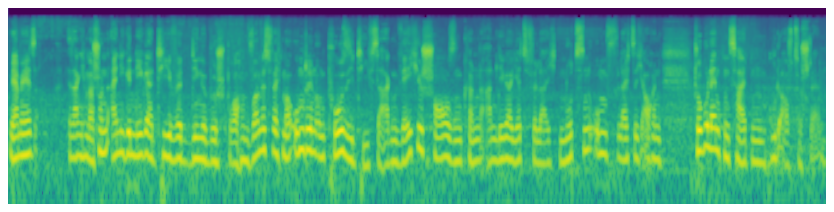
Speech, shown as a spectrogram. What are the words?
Wir haben ja jetzt sage ich mal, schon einige negative Dinge besprochen. Wollen wir es vielleicht mal umdrehen und positiv sagen? Welche Chancen können Anleger jetzt vielleicht nutzen, um vielleicht sich auch in turbulenten Zeiten gut aufzustellen?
